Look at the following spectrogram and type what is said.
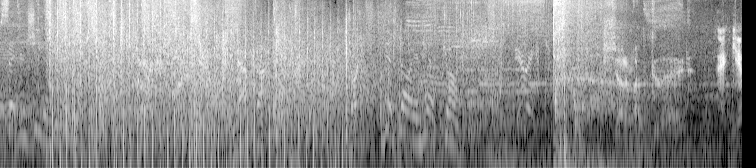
Setting shield. Deploying health drone. Thank you.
